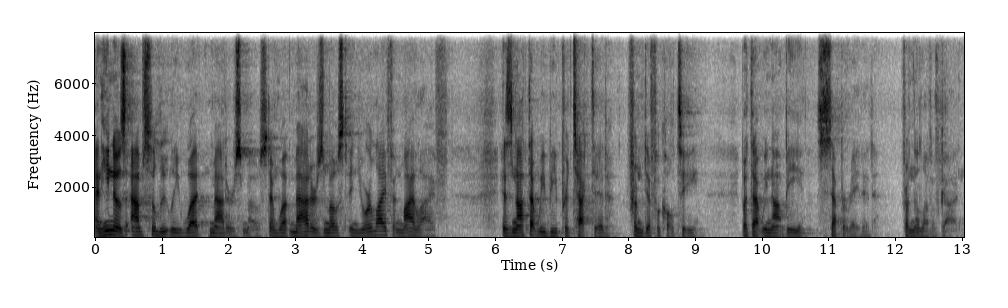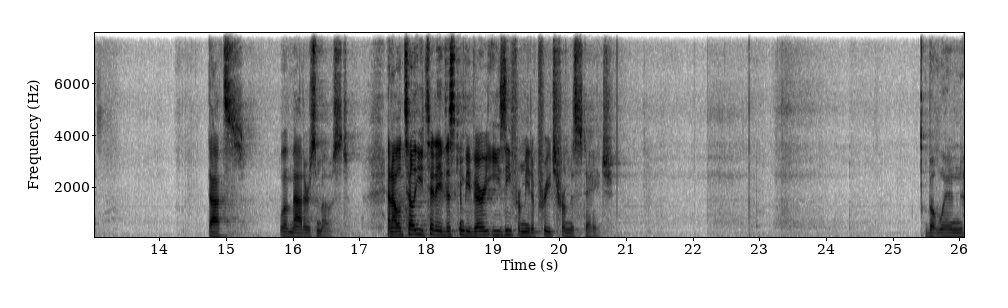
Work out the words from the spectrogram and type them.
And he knows absolutely what matters most. And what matters most in your life and my life is not that we be protected from difficulty, but that we not be separated from the love of God. That's what matters most. And I will tell you today, this can be very easy for me to preach from the stage. But when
